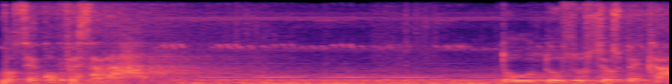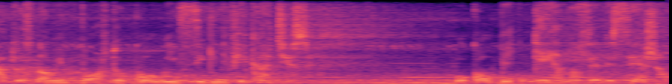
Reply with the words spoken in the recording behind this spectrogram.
Você confessará. Todos os seus pecados, não importa o quão insignificantes, o quão pequenos eles sejam.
